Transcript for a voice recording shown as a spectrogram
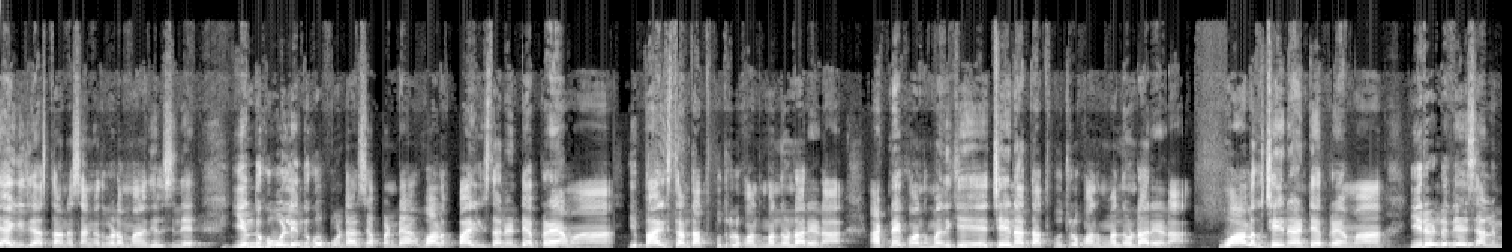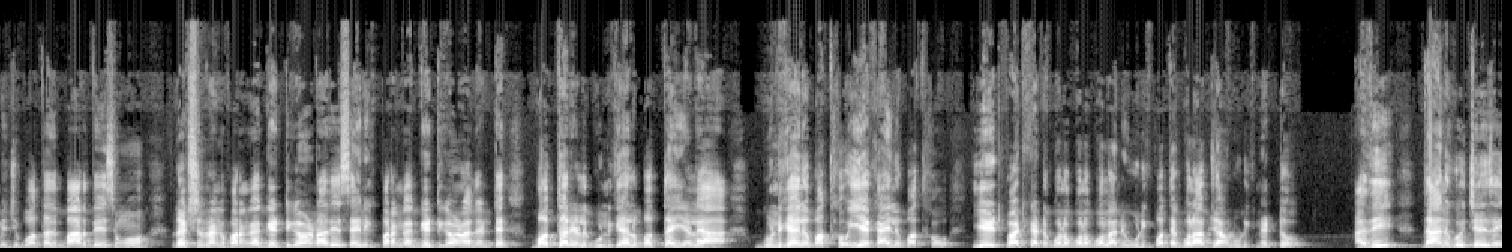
యాగి చేస్తా అన్న సంగతి కూడా మనకు తెలిసిందే. ఎందుకు వాళ్ళు ఎందుకు ఒప్పుకుంటారు చెప్పండి? వాళ్ళకి పాకిస్తాన్ అంటే ప్రేమ. ఈ పాకిస్తాన్ దత్తపుత్రులు కొంతమంది ఉండారేడా? అట్నే కొంతమందికి చైనా దత్తపుత్రులు కొంతమంది ఉండారేడా? వాళ్ళకు చైనా అంటే ప్రేమ. ఈ రెండు దేశాలను మించిపోతుంది భారతదేశము. రక్షణ రంగ పరంగా గట్టిగా ఉండాలి సైనిక పరంగా గట్టిగా ఉండాలి అంటే బొత్తారు ఇలా గుండెకాయలు బొత్తాయి ఇలా గుండెకాయలు బతకవు ఏ కాయలు బతకవు. ఏటి పాటికి అట్ట గుల గుల గుల అని ఉడికిపోతాయి గులాబ్ జాములు ఉడికినట్టు. అది దానికి వచ్చేసి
